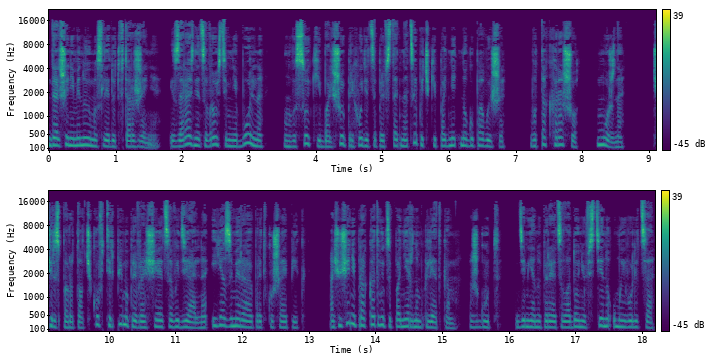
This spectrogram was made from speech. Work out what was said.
Дальше неминуемо следует вторжение. Из-за разницы в росте мне больно, он высокий и большой, приходится привстать на цыпочки и поднять ногу повыше. Вот так хорошо, можно. Через пару толчков терпимо превращается в идеально, и я замираю, предвкушая пик. Ощущения прокатываются по нервным клеткам, жгут. Демьян упирается ладонью в стену у моего лица.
